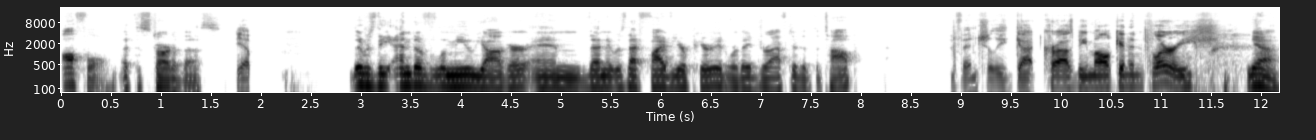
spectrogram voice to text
awful at the start of this. Yep. It was the end of Lemieux Jagr, and then it was that five year period where they drafted at the top. Eventually got Crosby, Malkin, and Fleury. Yeah,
